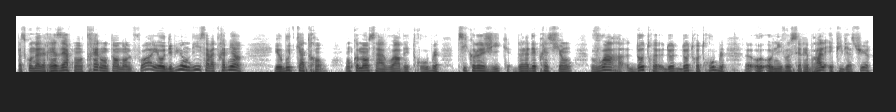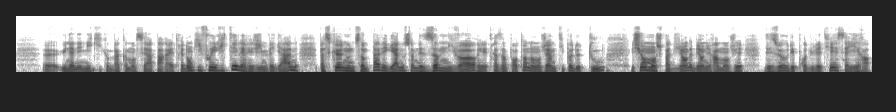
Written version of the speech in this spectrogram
Parce qu'on a des réserves pendant très longtemps dans le foie, et au début, on dit ça va très bien. Et au bout de 4 ans, on commence à avoir des troubles psychologiques, de la dépression, voire d'autres troubles euh, au, niveau cérébral, et puis bien sûr une anémie qui va commencer à apparaître. Et donc il faut éviter les régimes véganes parce que nous ne sommes pas véganes, nous sommes des omnivores et il est très important de manger un petit peu de tout. Et si on ne mange pas de viande, eh bien on ira manger des œufs ou des produits laitiers et ça ira.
